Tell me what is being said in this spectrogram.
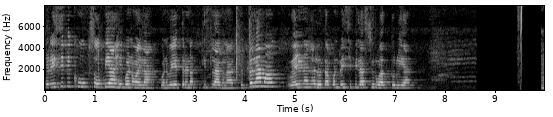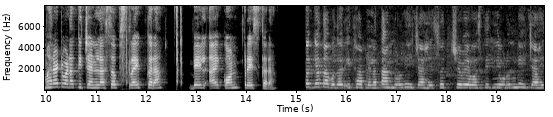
रेसिपी खूप सोपी आहे बनवायला पण वेळ तर नक्कीच लागणार. तर चला मग वेळ न घालवता आपण रेसिपीला सुरुवात करूया. मराठवाडा किचनला सबस्क्राईब करा. बेल आयकॉन प्रेस करा. सगळ्यात अगोदर इथे आपल्याला तांदूळ घ्यायचे आहेत स्वच्छ व्यवस्थित निवडून घ्यायचे आहेत.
